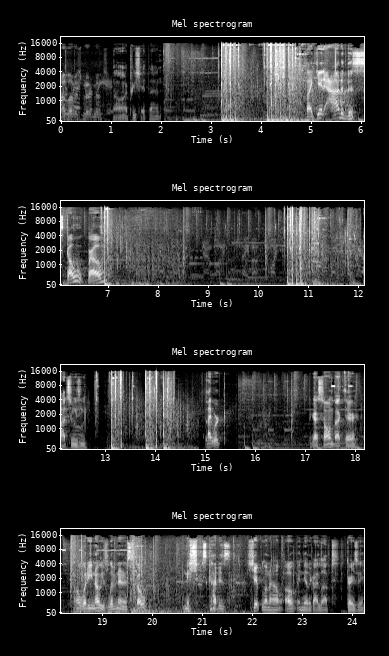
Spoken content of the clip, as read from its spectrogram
I love his movements. Oh, I appreciate that. Like, get out of this scope, bro. Ah, too easy. Light work. I think I saw him back there. Oh, what do you know? He's living in a scope. And he just got his shit blown out. Oh, and the other guy left. Crazy.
